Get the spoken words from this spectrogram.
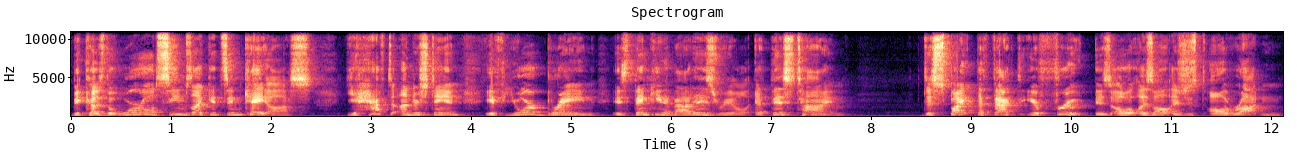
because the world seems like it's in chaos, you have to understand if your brain is thinking about Israel at this time, despite the fact that your fruit is all is all is just all rotten,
